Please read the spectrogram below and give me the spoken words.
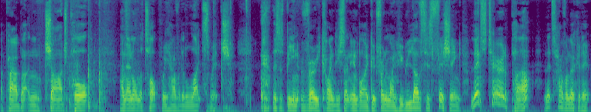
a power button charge port, and then on the top we have a little light switch. this has been very kindly sent in by a good friend of mine who loves his fishing. Let's tear it apart. Let's have a look at it.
